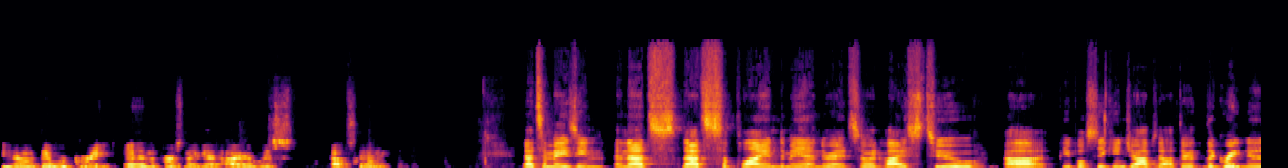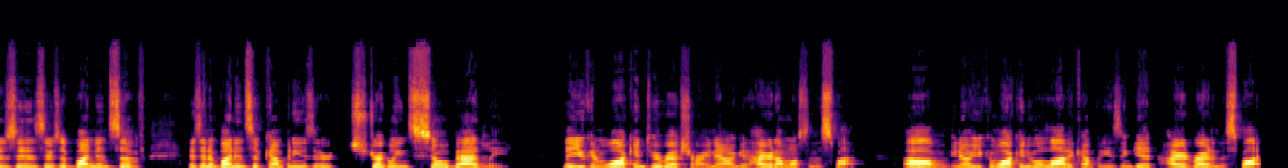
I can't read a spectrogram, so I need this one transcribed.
you know, they were great, and the person that got hired was outstanding. That's amazing, and that's that's supply and demand, right? So advice to uh, people seeking jobs out there. The great news is there's abundance of there's an abundance of companies that are struggling so badly that you can walk into a restaurant right now and get hired almost on the spot. Um, you know, you can walk into a lot of companies and get hired right on the spot.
